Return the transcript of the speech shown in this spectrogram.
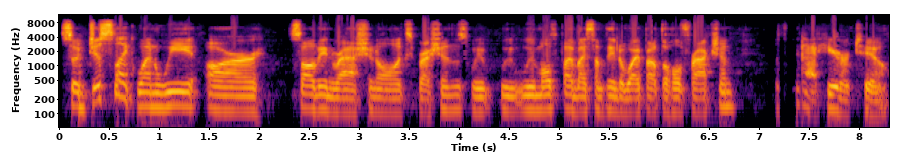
So just like when we are solving rational expressions, we, we, we multiply by something to wipe out the whole fraction. Let's do that here too.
